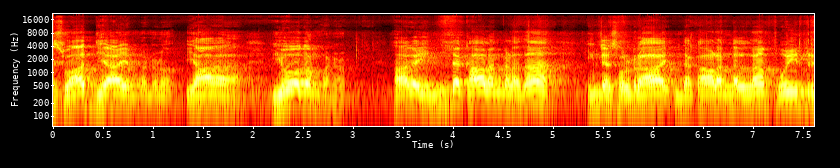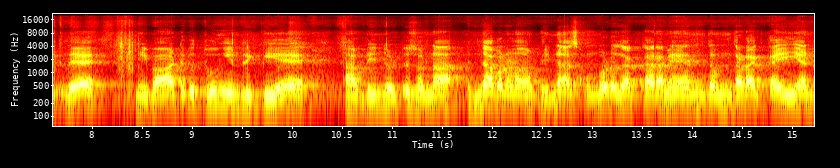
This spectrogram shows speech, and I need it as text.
சுவாத்தியாயம் பண்ணணும் யா யோகம் பண்ணணும். ஆக இந்த காலங்களை தான் இங்கே சொல்கிறா இந்த காலங்கள்லாம் போயின்னு இருக்குதே நீ பாட்டுக்கு தூங்கின்னு இருக்கியே அப்படின்னு சொல்லிட்டு சொன்னா என்ன பண்ணணும் அப்படின்னா சங்கொடு சக்கரமேந்தும் தடக்கையன்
